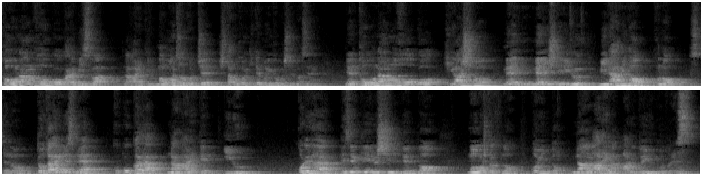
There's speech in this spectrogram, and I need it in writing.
東南方向から水は流れている。まあもう一度こっちへ下の方に来てもいいかもしれません。ね、東南の方向東の面面している南のこのの土台ですね。ここから流れている。これがエゼキエル神殿のもう一つのポイント。流れがあるということです。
